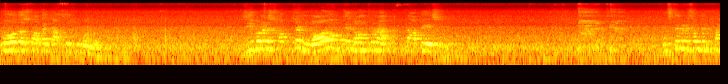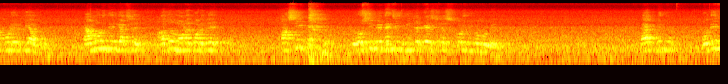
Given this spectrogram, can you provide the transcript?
গ্রহদোষ মাথায় চাপতে শুরু করল। জীবনের সবচেয়ে নরক যে যন্ত্রণা, তা পেয়েছি। বুঝতে পেরেছি ওদের ঠাকুরের কি আসবে এমন দিন গেছে আজও মনে করে যে ফাঁসি রশি বেঁধেছি, নিজেকে শেষ করে দিব বলে। একদিন ওদিন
